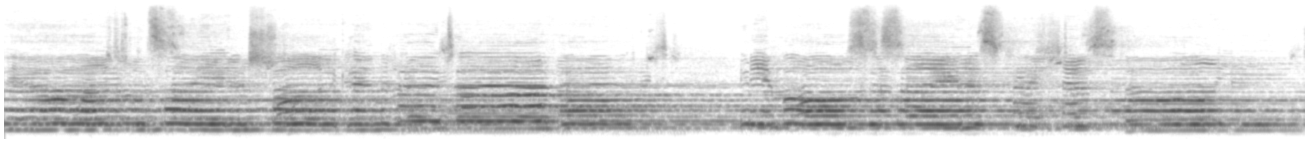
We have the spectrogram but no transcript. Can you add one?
Er hat uns seinen starken Retter erweckt, im Hause seines Knechtes David.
